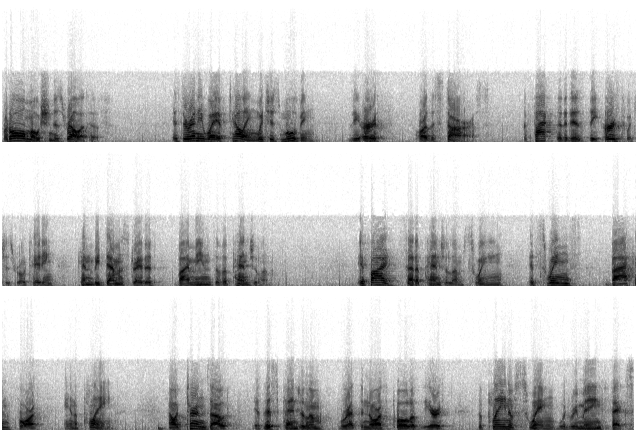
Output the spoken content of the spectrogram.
But all motion is relative. Is there any way of telling which is moving, the Earth or the stars? The fact that it is the Earth which is rotating can be demonstrated by means of a pendulum. If I set a pendulum swinging, it swings back and forth in a plane. Now, it turns out if this pendulum were at the North Pole of the Earth, the plane of swing would remain fixed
